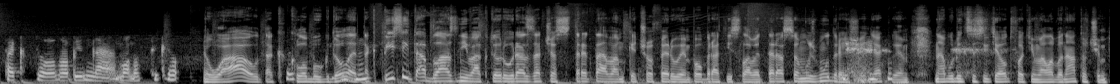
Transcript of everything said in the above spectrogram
tak to robím na monocykl. Wow, tak klobúk dole. Mm-hmm. Tak ty si tá bláznivá, ktorú raz za čas stretávam, keď šoferujem po Bratislave. Teraz som už múdrejšie, ďakujem. Na budúce si ťa odfotím alebo natočím.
